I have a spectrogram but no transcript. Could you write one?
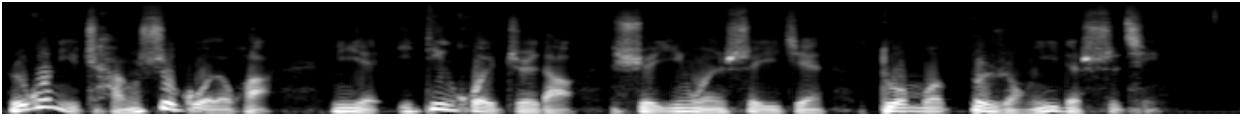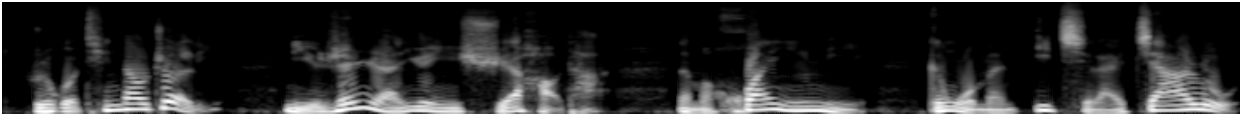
如果你尝试过的话，你也一定会知道学英文是一件多么不容易的事情。如果听到这里，你仍然愿意学好它，那么欢迎你跟我们一起来加入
